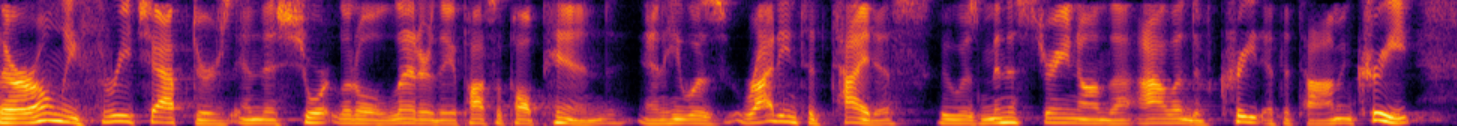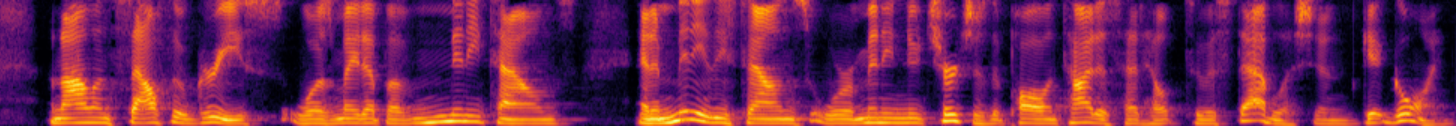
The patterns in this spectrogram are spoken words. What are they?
There are only three chapters in this short little letter the apostle Paul penned, and he was writing to Titus, who was ministering on the island of Crete at the time. And Crete, an island south of Greece, was made up of many towns, and in many of these towns were many new churches that Paul and Titus had helped to establish and get going.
